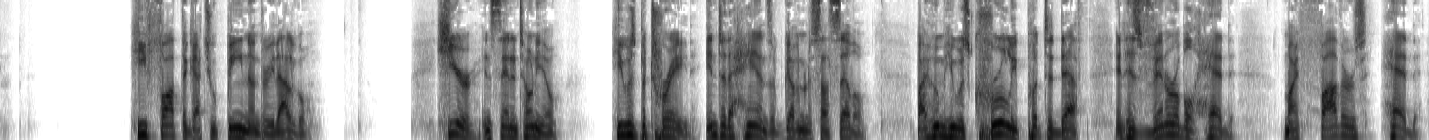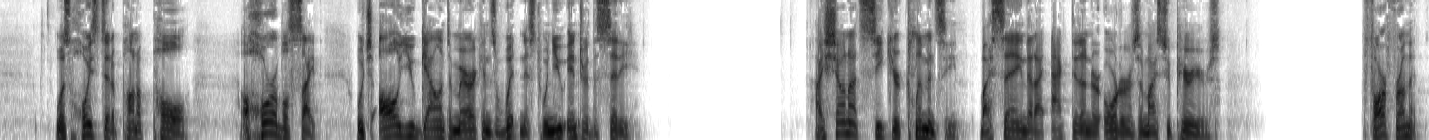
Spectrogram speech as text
He fought the Gachupin under Hidalgo. Here in San Antonio, he was betrayed into the hands of Governor Salcedo, by whom he was cruelly put to death, and his venerable head, my father's head, was hoisted upon a pole a horrible sight which all you gallant Americans witnessed when you entered the city. I shall not seek your clemency by saying that I acted under orders of my superiors. Far from it.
